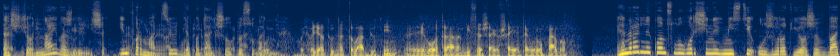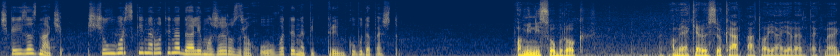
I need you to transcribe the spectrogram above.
Та що найважливіше інформацію для подальшого просування. Tudnak tovább jutni, eh, hol találnak biztonságos helyet Európában. Генеральний консул Угорщини в місті Ужгород Йожев Бачка і зазначив, що угорський народ і надалі може розраховувати на підтримку Будапешту. A miniszobrok, amelyek először Kárpátalján jelentek meg,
